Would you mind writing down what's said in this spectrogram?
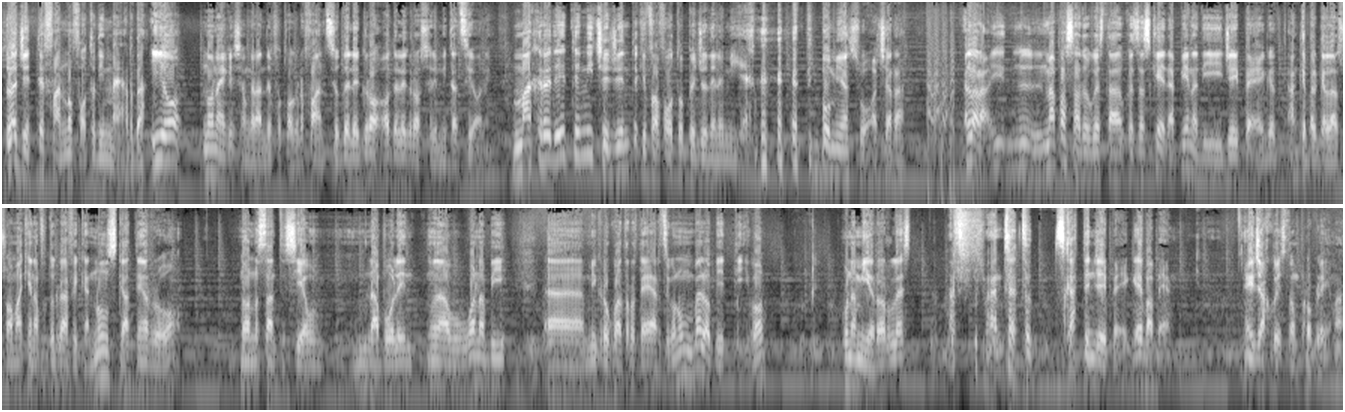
la gente fanno foto di merda. Io non è che sia un grande fotografo, anzi ho delle, gro- ho delle grosse limitazioni, ma credetemi c'è gente che fa foto peggio delle mie, tipo mia suocera. Allora, mi ha passato questa, questa scheda piena di JPEG, anche perché la sua macchina fotografica non scatta in RAW, nonostante sia un, una, volen- una wannabe uh, micro 4 terzi con un bel obiettivo, una mirrorless, scatta in JPEG e vabbè, è già questo un problema.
